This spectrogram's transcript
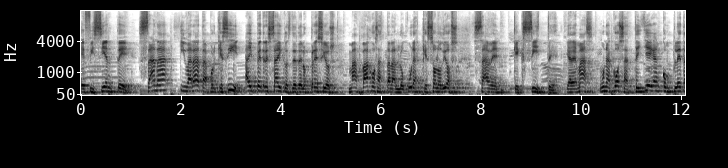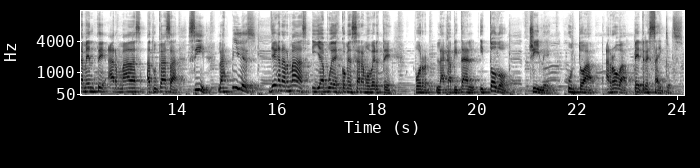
eficiente, sana y barata, porque sí, hay P3 Cycles desde los precios más bajos hasta las locuras que solo Dios sabe que existe. Y además, una cosa, te llegan completamente armadas a tu casa. Sí, las pides, llegan armadas y ya puedes comenzar a moverte por la capital y todo Chile junto a arroba P3 Cycles.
